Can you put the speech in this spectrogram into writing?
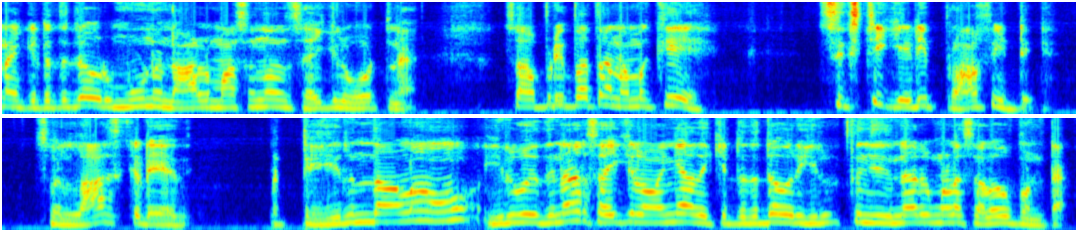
நான் கிட்டத்தட்ட ஒரு மூணு நாலு மாதம் தான் அந்த சைக்கிள் ஓட்டினேன். ஸோ அப்படி பார்த்தா நமக்கு sixty KD profit so loss கிடையாது. பட் இருந்தாலும் இருபது தினார் சைக்கிள் வாங்கி அதை கிட்டத்தட்ட ஒரு இருபத்தஞ்சி தினாருக்கு மேலே செலவு பண்ணிட்டேன்.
